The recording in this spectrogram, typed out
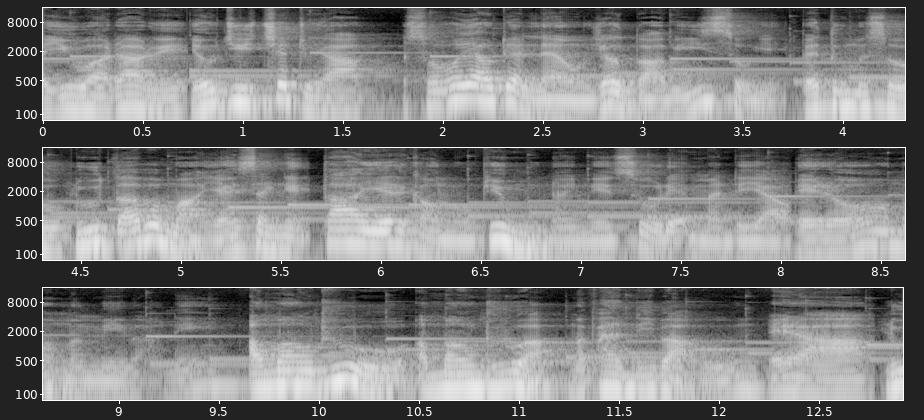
အယူဝါဒတွေယုံကြည်ချက်တွေဟာအစောရောက်တဲ့လမ်းကိုရောက်သွားပြီဆိုရင်ဘယ်သူမဆိုလူသားပေါ်မှာရိုင်းဆိုင်တဲ့တာရဲတကောင်လိုပြုတ်မှုနိုင်နေဆိုတဲ့အမှန်တရားကိုဘယ်တော့မှမမေ့ပါနဲ့အမောင်ထူးကိုအမောင်ထူးကမဖန်တီးပါဘူးအဲ့ဒါလူ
